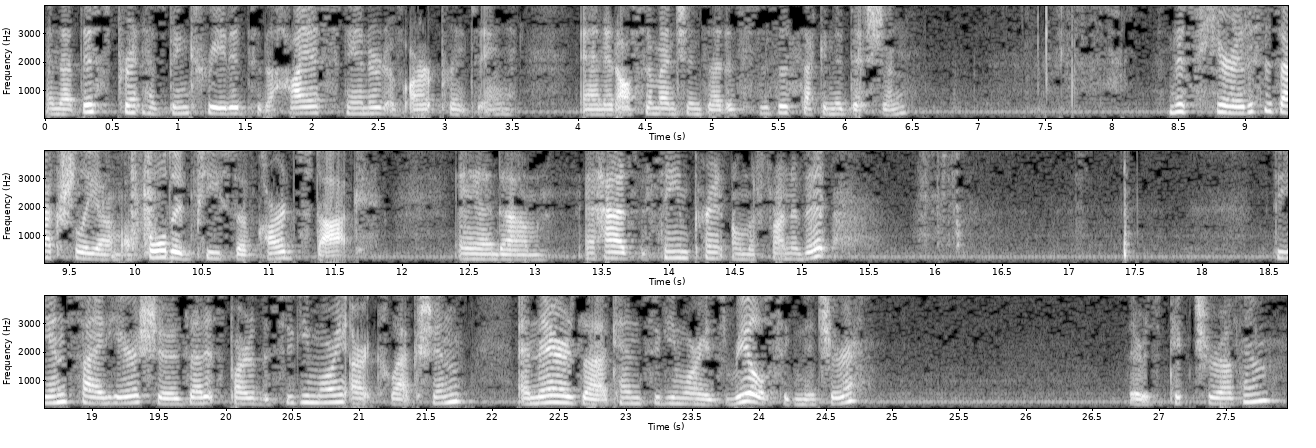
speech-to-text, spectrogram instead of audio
and that this print has been created to the highest standard of art printing. And it also mentions that this is the second edition. This here, this is actually um, a folded piece of cardstock, and um, it has the same print on the front of it. The inside here shows that it's part of the Sugimori art collection, and there's uh, Ken Sugimori's real signature. There's a picture of him.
